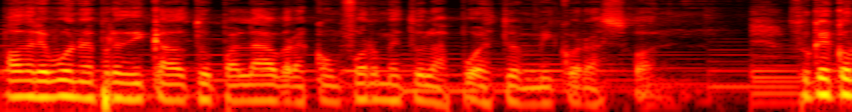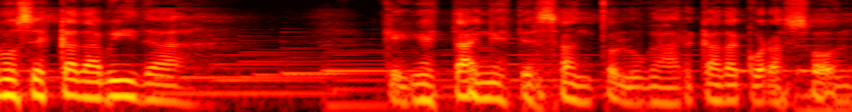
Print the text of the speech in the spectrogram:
Padre bueno, he predicado tu palabra conforme tú la has puesto en mi corazón. Tú que conoces cada vida que está en este santo lugar, cada corazón.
